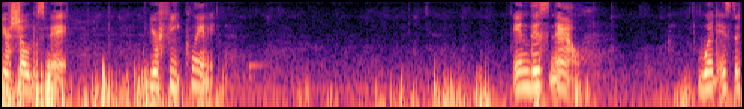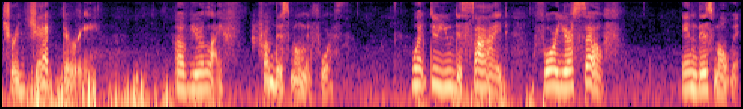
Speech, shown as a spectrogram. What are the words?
your shoulders back, your feet planted? In this now, what is the trajectory of your life from this moment forth? What do you decide for yourself in this moment?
